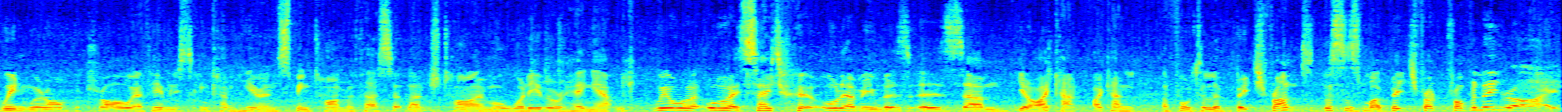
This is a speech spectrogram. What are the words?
when we're on patrol, our families can come here and spend time with us at lunchtime or whatever, or hang out. We al- always say to all our members is, um, you know, I can't, I can't afford to live beachfront. This is my beachfront property. Right.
